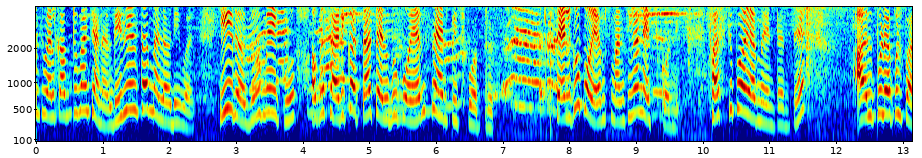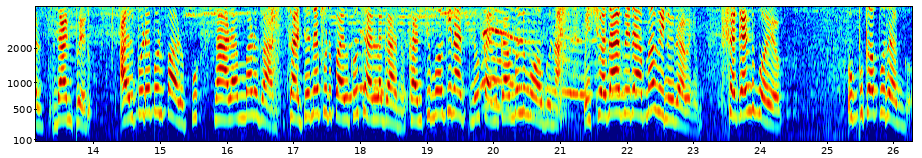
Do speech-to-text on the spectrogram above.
Friends welcome to my channel this is the melody world ఈరోజు మీకు ఒక సరికొత్త తెలుగు పోయమ్స్ నేర్పించిపోతుంది తెలుగు పోయమ్స్ మంచిగా నేర్చుకోండి. ఫస్ట్ పోయం ఏంటంటే అల్పుడెప్పుడు పలుపు దాని పేరు. అల్పుడెప్పుడు పలుపు నాడంబడగాను సజ్జనెప్పుడు పలుకు చల్లగాను కంచి మోగినట్లు కనకంబులు మోగున విశ్వదాభిరామ వినురవేం. సెకండ్ పోయం ఉప్పు కప్పు రంగు.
